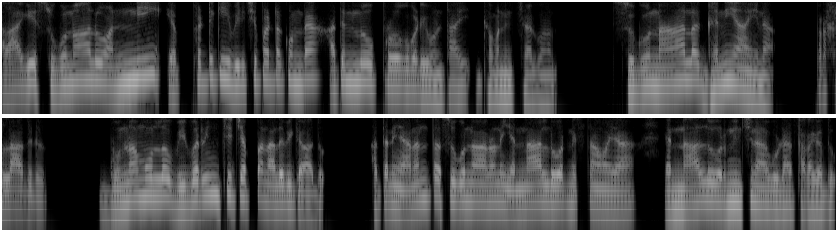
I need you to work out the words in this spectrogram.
అలాగే సుగుణాలు అన్నీ ఎప్పటికీ విడిచిపెట్టకుండా అతనిలో ప్రోగుబడి ఉంటాయి. గమనించాలి మనం. సుగుణాల ఘని ఆయన ప్రహ్లాదుడు. గుణములో వివరించి చెప్పనలవి కాదు. అతని అనంత సుగుణాలను ఎన్నాళ్ళు వర్ణిస్తామయ్యా? ఎన్నాళ్ళు వర్ణించినా కూడా తరగదు.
